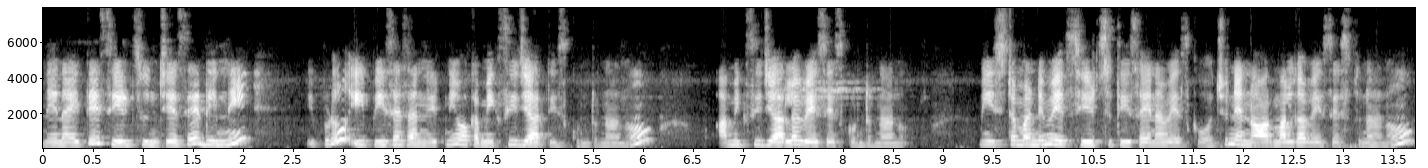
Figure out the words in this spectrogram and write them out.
నేనైతే సీడ్స్ ఉంచేసే దీన్ని ఇప్పుడు ఈ పీసెస్ అన్నిటిని ఒక మిక్సీ జార్ తీసుకుంటున్నాను. ఆ మిక్సీ జార్లో వేసేసుకుంటున్నాను. మీ ఇష్టం అండి మీరు సీడ్స్ తీసైనా వేసుకోవచ్చు. నేను నార్మల్గా వేసేస్తున్నాను.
